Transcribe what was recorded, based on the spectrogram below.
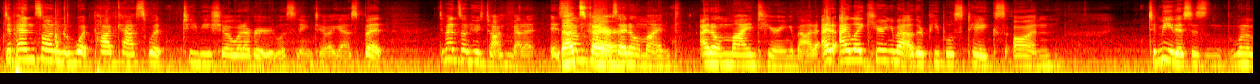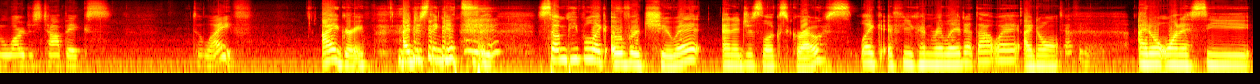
depends on what podcast, what TV show, whatever you're listening to, I guess. But depends on who's talking about it. it That's sometimes fair. I don't mind. I don't mind hearing about it. I, I like hearing about other people's takes on. To me, this is one of the largest topics to life. I agree. I just think it's some people like over chew it and it just looks gross. Like if you can relate it that way, I don't Definitely. I don't want to see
